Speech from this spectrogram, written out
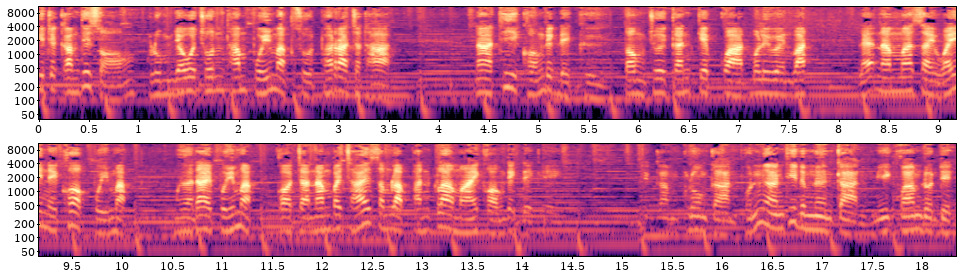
กิจกรรมที่ 2 กลุ่มเยาวชนทำปุ๋ยหมักสูตรพระราชทาน หน้าที่ของเด็กๆ คือต้องช่วยกันเก็บกวาดบริเวณวัด และนำมาใส่ไว้ในคอกปุ๋ยหมัก เมื่อได้ปุ๋ยหมักก็จะนำไปใช้สำหรับพันกล้าไม้ของเด็กๆเองกิจกรรมโครงการผลงานที่ดำเนินการมีความโดดเด่น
